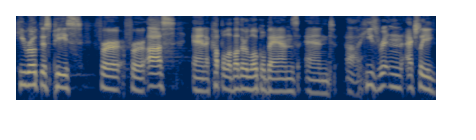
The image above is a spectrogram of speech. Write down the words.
he wrote this piece for for us and a couple of other local bands. And uh, he's written actually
